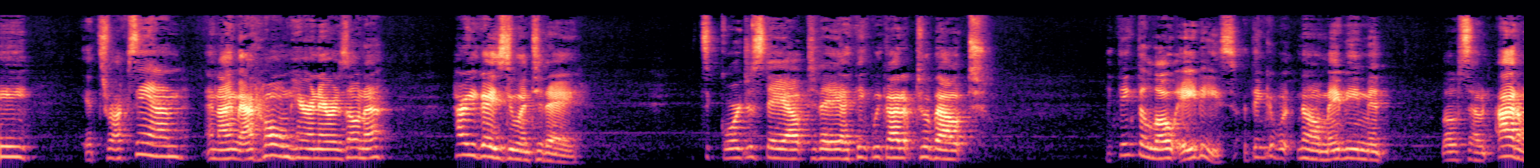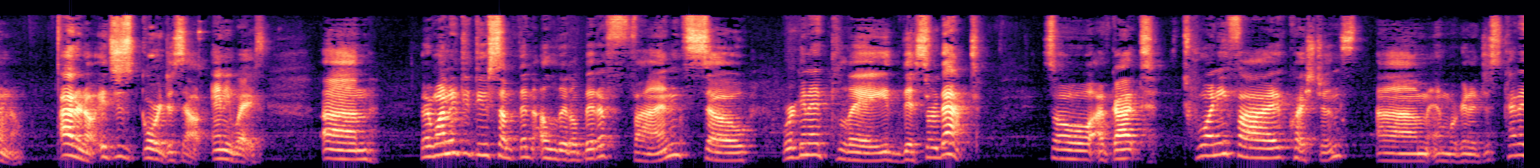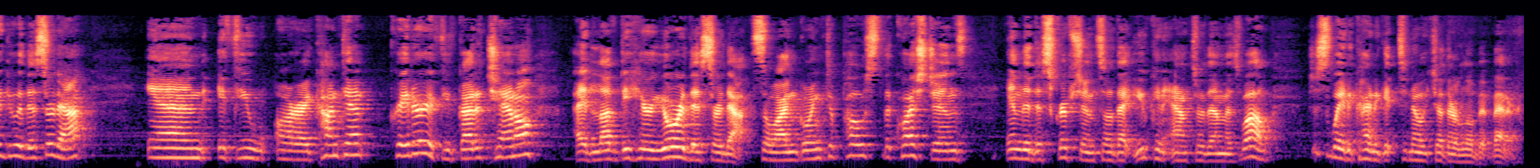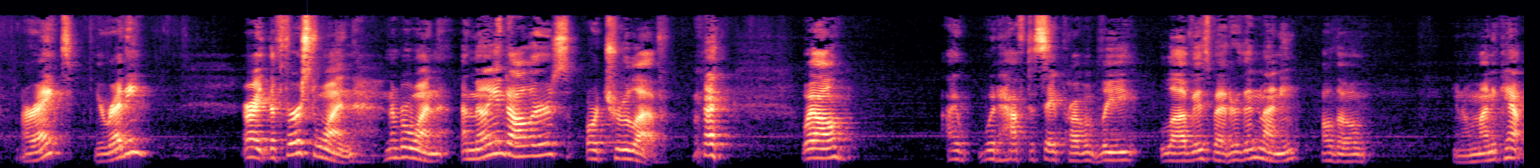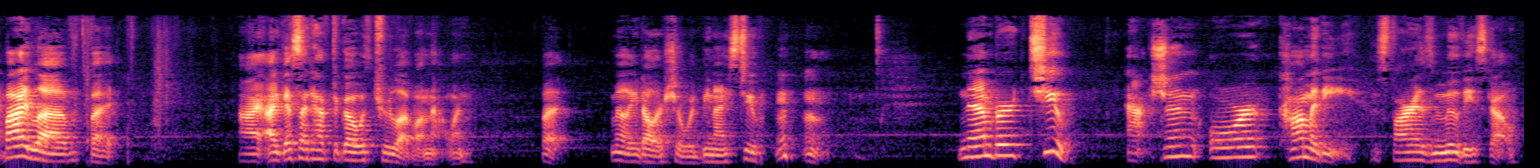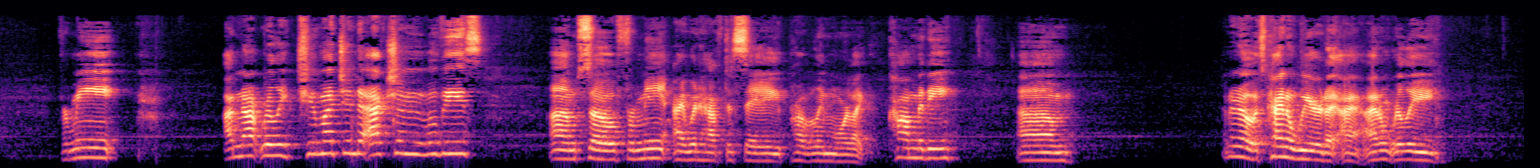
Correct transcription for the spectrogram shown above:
everybody. It's Roxanne, and I'm at home here in Arizona. How are you guys doing today? It's a gorgeous day out today. I think we got up to about, I think the low 80s. I think it was, no, maybe mid, low 70s. I don't know. I don't know. It's just gorgeous out. Anyways, um, but I wanted to do something a little bit of fun, so we're going to play this or that. So I've got 25 questions um, and we're going to just kind of do a this or that. And if you are a content creator, if you've got a channel, I'd love to hear your this or that. So I'm going to post the questions in the description so that you can answer them as well. Just a way to kind of get to know each other a little bit better. All right, you ready? All right, the first one, number one, a million dollars or true love? well, I would have to say probably love is better than money. Although, you know, money can't buy love, but I, I guess I'd have to go with true love on that one. But million dollar sure would be nice too. Number two, action or comedy as far as movies go. For me, I'm not really too much into action movies. Um, so for me, I would have to say probably more like comedy. Um, I don't know. It's kind of weird. I, I don't really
